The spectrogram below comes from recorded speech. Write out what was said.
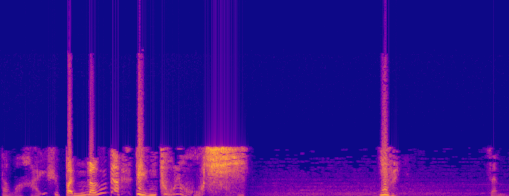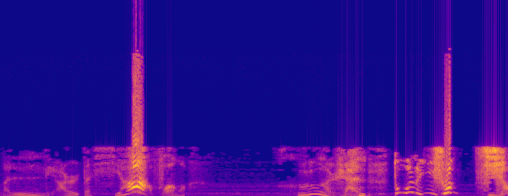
但我还是本能的屏住了呼吸，因为在门帘的下方，赫然多了一双脚，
